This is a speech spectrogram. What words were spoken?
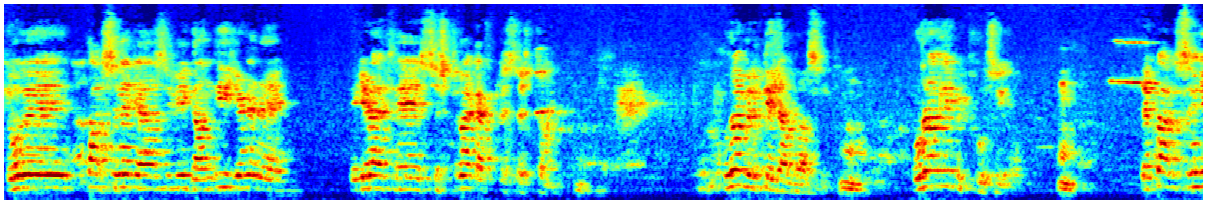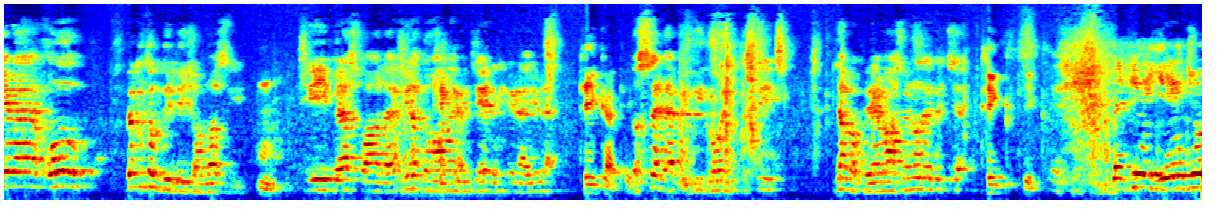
ਕਿਉਂਕਿ ਭਗਤ ਸਿੰਘ ਨੇ ਕਿਹਾ ਸੀ ਵੀ ਗਾਂਧੀ ਜਿਹੜੇ ਨੇ ਇਹ ਜਿਹੜਾ ਇੱਥੇ ਸਿਸਟਮ ਹੈ ਕੈਪੀਟਲਿਸਟ ਸਿਸਟਮ ਉਹਦਾ ਮਿਲ ਕੇ ਜਾਂਦਾ ਸੀ। ਹੂੰ। ਉਹਨਾਂ ਦੀ ਪਿੱਠੂ ਸੀ ਉਹ। ਹੂੰ। ਤੇ ਭਗਤ ਸਿੰਘ ਜਿਹੜਾ ਉਹ ਬਿਲਕੁਲ ਤਬਦੀਲੀ ਚਾਹੁੰਦਾ ਸੀ। ਹੂੰ ਕਿ ਮੇਰਾ ਸਵਾਲ ਹੈ ਕਿ ਇਹਨਾਂ ਦੋਵਾਂ ਠੀਕ ਦੇ ਹੈ। ਵਿੱਚ ਇਹ ਜਿਹੜਾ ਜਿਹੜਾ ਠੀਕ ਹੈ ਠੀਕ ਦੱਸਿਆ ਜਾ ਵੀ ਦੋ ਇੱਕ ਸੀ ਜਾਂ ਵੱਖਰੇ ਮਾਸੇ ਉਹਨਾਂ ਦੇ ਵਿੱਚ ਠੀਕ ਠੀਕ देखिए ये जो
